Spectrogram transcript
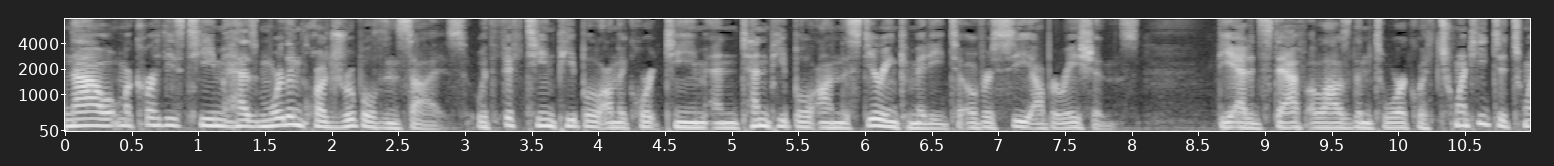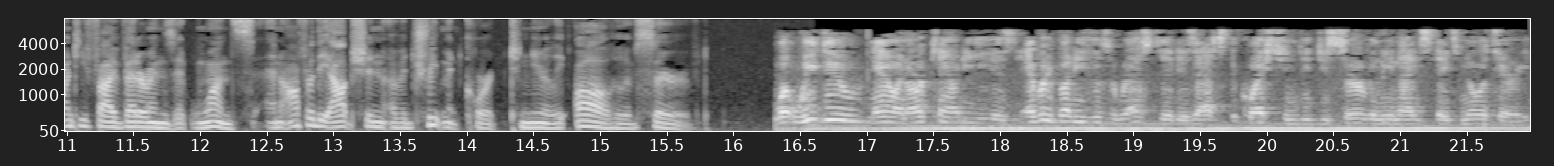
now, McCarthy's team has more than quadrupled in size, with 15 people on the court team and 10 people on the steering committee to oversee operations. The added staff allows them to work with 20 to 25 veterans at once and offer the option of a treatment court to nearly all who have served. What we do now in our county is everybody who's arrested is asked the question, Did you serve in the United States military?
